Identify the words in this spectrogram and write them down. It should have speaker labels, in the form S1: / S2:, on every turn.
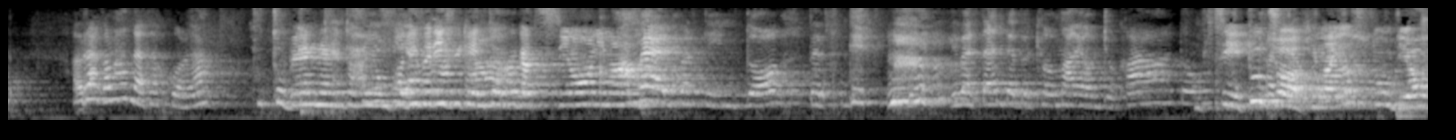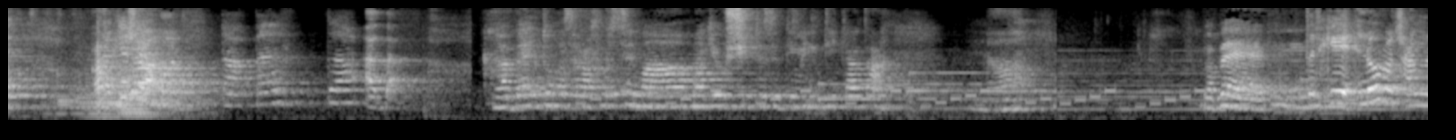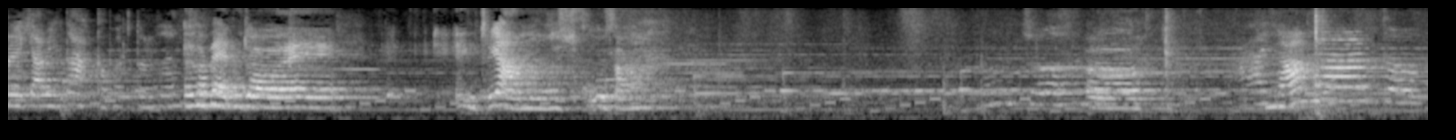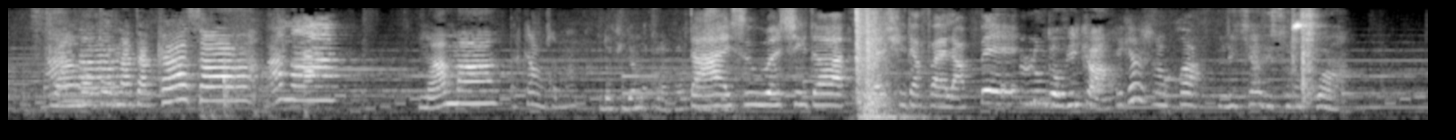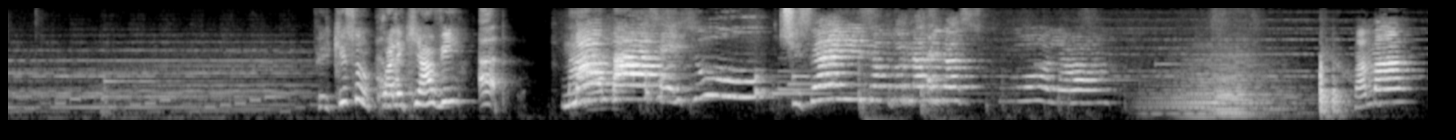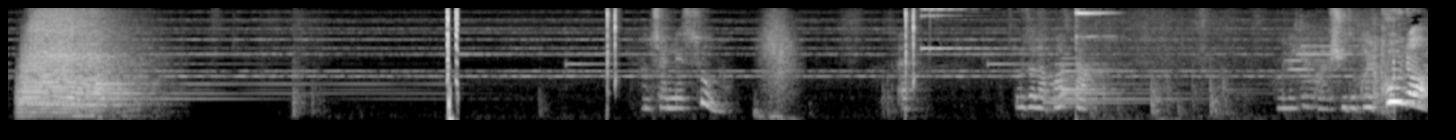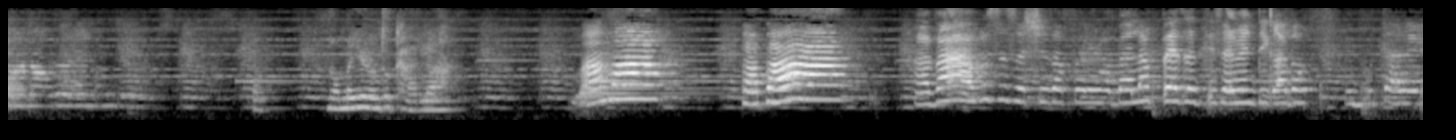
S1: Oh, raga, ma andate a scuola?
S2: Tutto bene, dai, un
S1: Sì,
S2: po'
S1: sì,
S2: di verifiche,
S1: andata.
S2: interrogazioni,
S1: A
S2: ma...
S1: me è divertento, per... divertente perché ormai ho giocato.
S2: Sì, tu giochi, ma io studio.
S1: Perché c'è la porta aperta? Eh beh.
S2: Roberto, ma sarà forse mamma che è uscita e si è dimenticata? No. Vabbè, mm,
S1: Perché loro hanno le chiavi in tasca, sempre.
S2: eh, vabbè, Ludo, eh, entriamo, scusa. Eh, mamma, siamo
S1: Mamma.
S2: tornate a casa.
S1: Mamma!
S2: Mamma.
S1: Perché non c'è mamma?
S2: Lo chiudiamo con la porta.
S1: Dai, su, escita, escita a fare la pe...
S2: Ludovica,
S1: Le chiavi sono qua.
S2: le chiavi sono qua. Perché sono qua le chiavi?
S1: Ah. Mamma, sei su?
S2: Ci sei? Siamo tornate da scuola. Mamma? Non c'è nessuno. Eh, chiudo la porta. Non è che qua è uscito qualcuno.
S1: No, no, non
S2: No, ma io non toccarla. Mamma? Papà?
S1: Papà, forse sei uscito a fare una bella appesa e ti sei dimenticato di buttare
